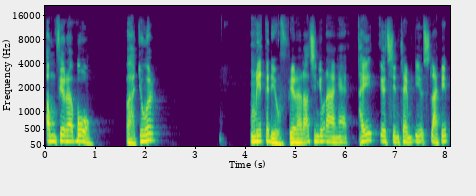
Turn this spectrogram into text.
ông Phêrô buồn và Chúa biết cái điều Phêrô đó. Xin chúng ta nghe thấy xin thêm slide tiếp.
